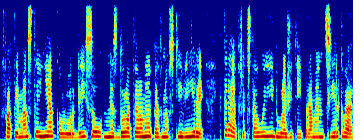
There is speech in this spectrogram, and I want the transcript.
Fatima stejně jako Lourdes jsou nezdolatelné pevnosti víry, které představují důležitý pramen církve,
